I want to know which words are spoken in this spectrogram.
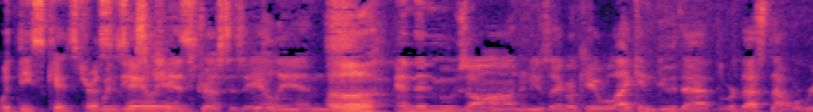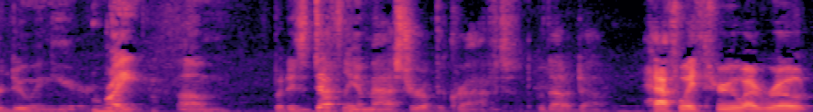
with these kids dressed with as these aliens. kids dressed as aliens Ugh. and then moves on and he's like okay well i can do that but that's not what we're doing here Right. um, but it's definitely a master of the craft without a doubt Halfway through, I wrote,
